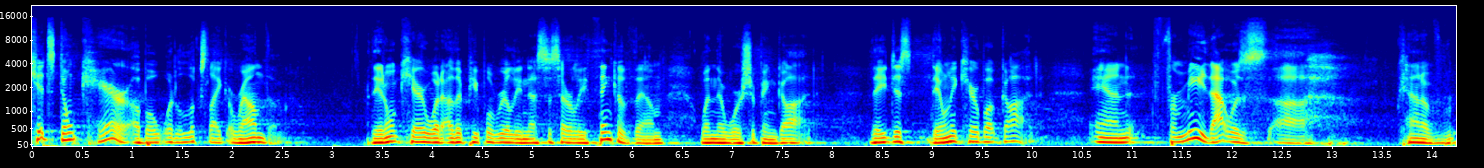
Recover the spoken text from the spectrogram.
kids don't care about what it looks like around them. They don't care what other people really necessarily think of them when they're worshiping God. They just they only care about God. And for me, that was uh, kind of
